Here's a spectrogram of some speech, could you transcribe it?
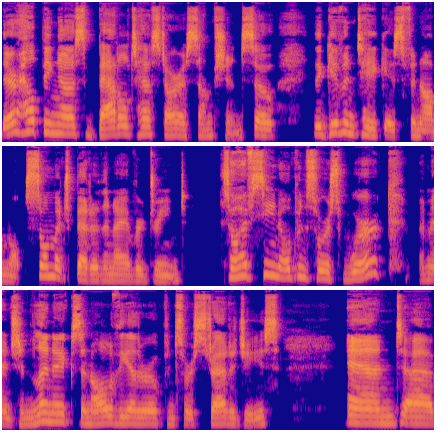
They're helping us battle test our assumptions. So the give and take is phenomenal, so much better than I ever dreamed. So I've seen open source work. I mentioned Linux and all of the other open source strategies. And uh,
